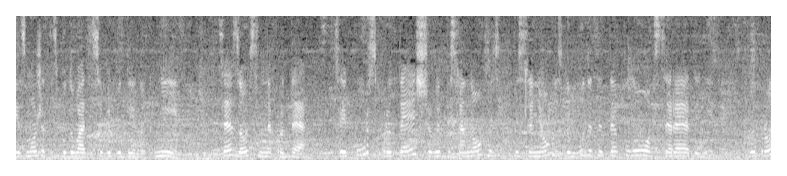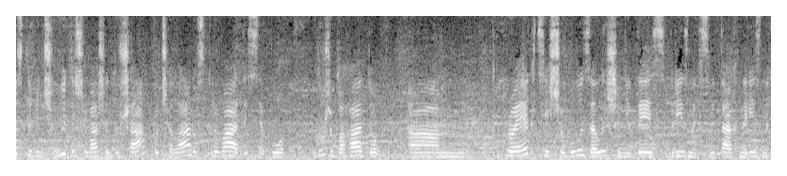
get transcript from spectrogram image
і зможете збудувати собі будинок. Ні, це зовсім не про те. Цей курс про те, що ви після нього після нього здобудете тепло всередині. Ви просто відчуєте, що ваша душа почала розкриватися, бо дуже багато ам, проекцій, що були залишені десь в різних світах на різних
